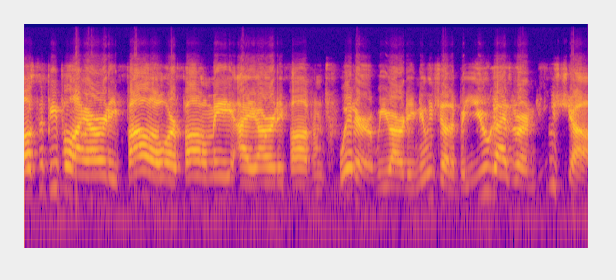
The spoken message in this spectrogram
most of the people I already follow or follow me, I already follow from Twitter. We already knew each other. But you guys were a new show,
